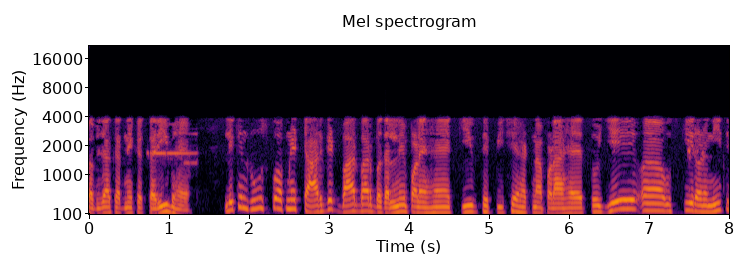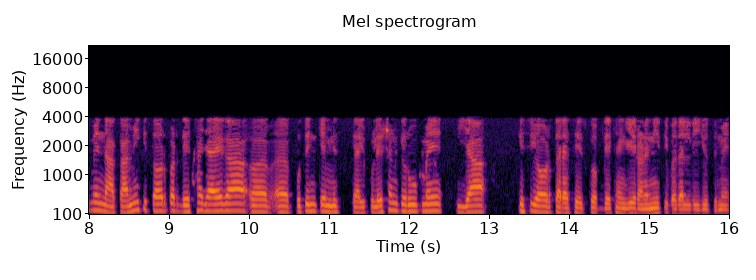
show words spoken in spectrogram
कब्जा करने के करीब है। लेकिन रूस को अपने टारगेट बार बार बदलने पड़े हैं कीव से पीछे हटना पड़ा है तो ये आ, उसकी रणनीति में नाकामी के तौर पर देखा जाएगा पुतिन के मिस कैलकुलेशन के रूप में या किसी और तरह से इसको देखेंगे रणनीति बदल ली युद्ध में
